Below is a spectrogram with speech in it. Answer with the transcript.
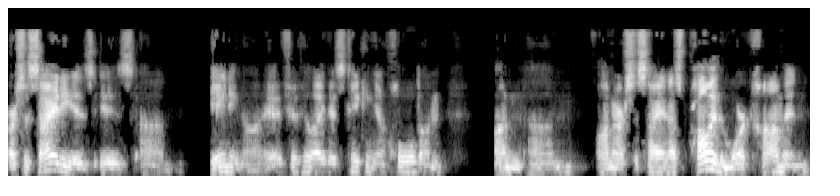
our society is, is um, gaining on. It. If I feel like it's taking a hold on, on, um, on our society. And that's probably the more common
